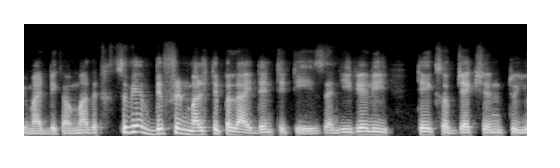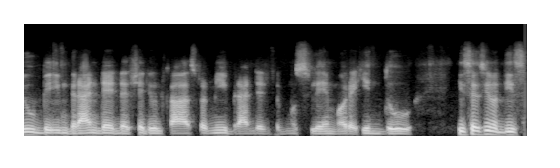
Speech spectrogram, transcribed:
you might become a mother. So we have different multiple identities, and he really takes objection to you being branded a scheduled caste or me branded a Muslim or a Hindu. He says, you know, this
